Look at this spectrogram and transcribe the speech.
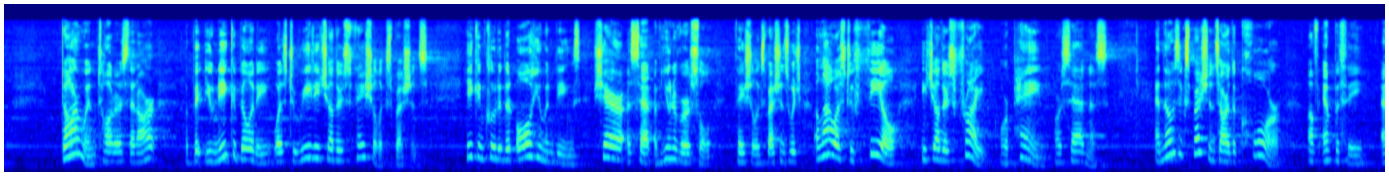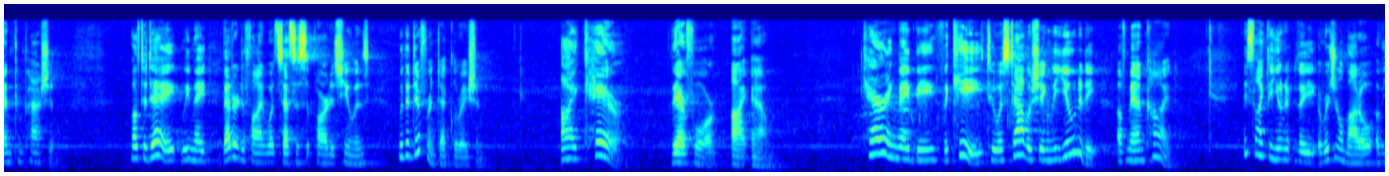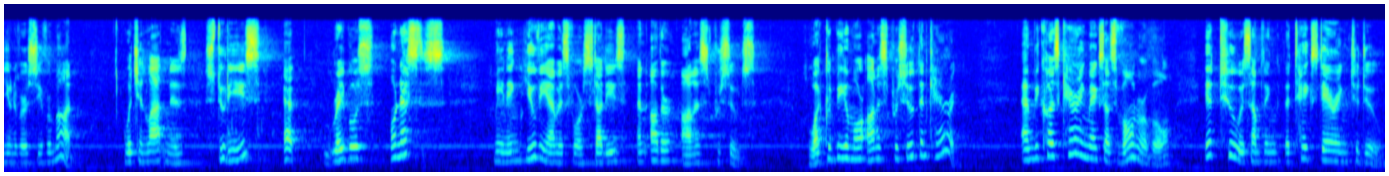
Darwin taught us that our unique ability was to read each other's facial expressions. He concluded that all human beings share a set of universal facial expressions which allow us to feel each other's fright or pain or sadness. And those expressions are the core of empathy and compassion. Well, today we may better define what sets us apart as humans with a different declaration. I care, therefore I am. Caring may be the key to establishing the unity of mankind. It's like the, the original motto of the University of Vermont which in Latin is studiis et rebus honestis, meaning UVM is for studies and other honest pursuits. What could be a more honest pursuit than caring? And because caring makes us vulnerable, it too is something that takes daring to do.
